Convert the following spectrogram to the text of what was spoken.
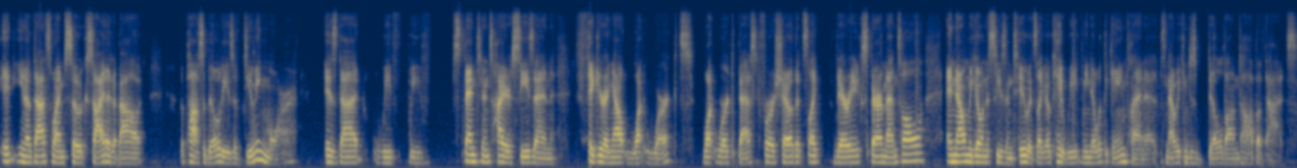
it, you know, that's why I'm so excited about the possibilities of doing more is that we've we've spent an entire season figuring out what worked, what worked best for a show that's like very experimental. And now when we go into season two, it's like, okay, we we know what the game plan is. Now we can just build on top of that.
